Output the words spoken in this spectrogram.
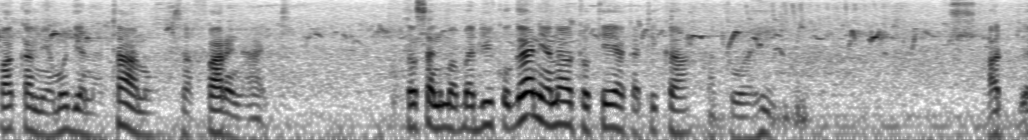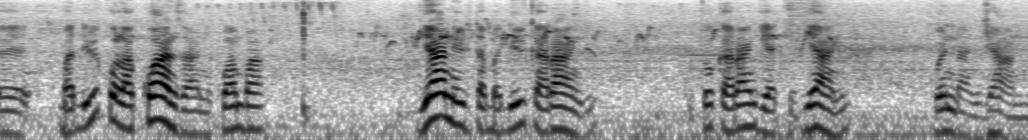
mpaka 105 za Fahrenheit. Sasa ni mabadiliko gani yanayotokea katika hatua hii? At, eh, badiliko la kwanza ni kwamba jani litabadilika rangi kutoka rangi ya kijani kwenda njano.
